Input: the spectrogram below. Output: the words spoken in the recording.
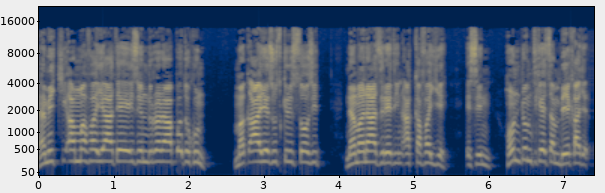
namichi amma fayyaa ta'ee isin dura dhaabbatu kun maqaa yesus kiristoositti nama naazireetiin akka fayye isin hundumti keessan beekaa jedha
